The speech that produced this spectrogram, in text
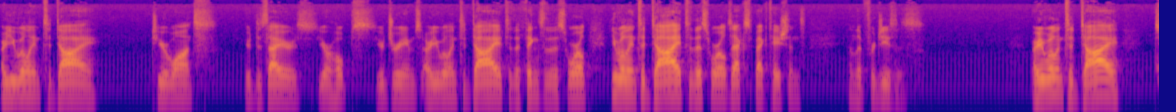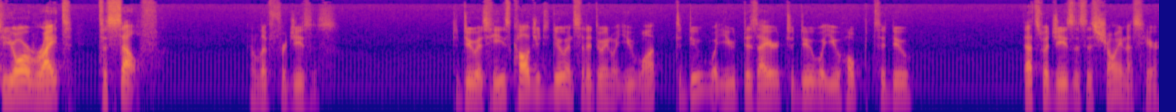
Are you willing to die to your wants, your desires, your hopes, your dreams? Are you willing to die to the things of this world? Are you willing to die to this world's expectations and live for Jesus? Are you willing to die to your right to self and live for Jesus? To do as He's called you to do instead of doing what you want to do, what you desire to do, what you hope to do? That's what Jesus is showing us here.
